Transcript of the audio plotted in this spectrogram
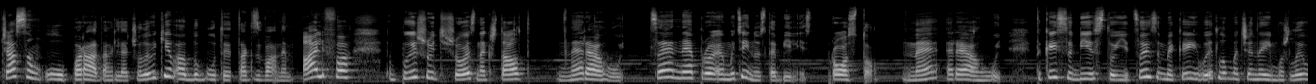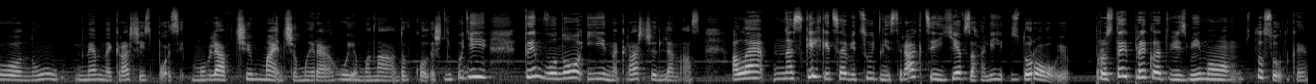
Часом у порадах для чоловіків, аби бути так званим альфа, пишуть щось на кшталт не реагуй. Це не про емоційну стабільність, просто не реагуй. Такий собі стоїцизм, який витлумачений, можливо, ну не в найкращий спосіб. Мовляв, чим менше ми реагуємо на довколишні події, тим воно і на краще для нас. Але наскільки ця відсутність реакції є взагалі здоровою? Простий приклад візьмімо стосунки.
